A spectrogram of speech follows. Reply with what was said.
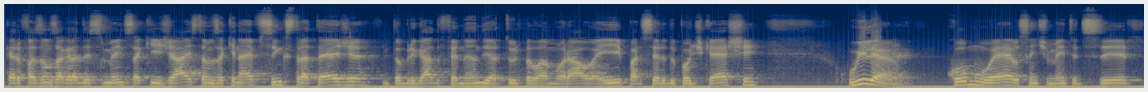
Quero fazer uns agradecimentos aqui já. Estamos aqui na F5 Estratégia. Muito obrigado, Fernando e Arthur, pela moral aí, parceiro do podcast. William, como é o sentimento de ser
